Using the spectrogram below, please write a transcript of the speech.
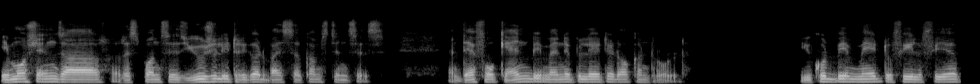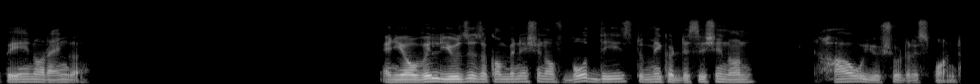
Emotions are responses usually triggered by circumstances and therefore can be manipulated or controlled. You could be made to feel fear, pain, or anger. And your will uses a combination of both these to make a decision on how you should respond.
